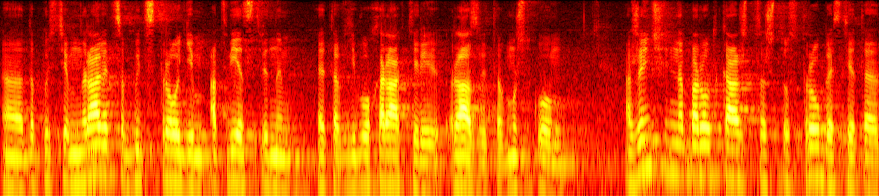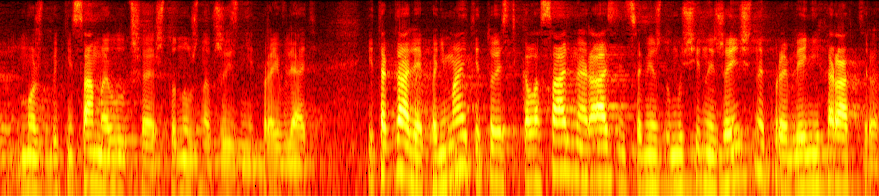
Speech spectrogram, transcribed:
э, допустим, нравится быть строгим, ответственным, это в его характере развито, в мужском. А женщине, наоборот, кажется, что строгость это может быть не самое лучшее, что нужно в жизни проявлять. И так далее, понимаете? То есть колоссальная разница между мужчиной и женщиной в проявлении характера.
